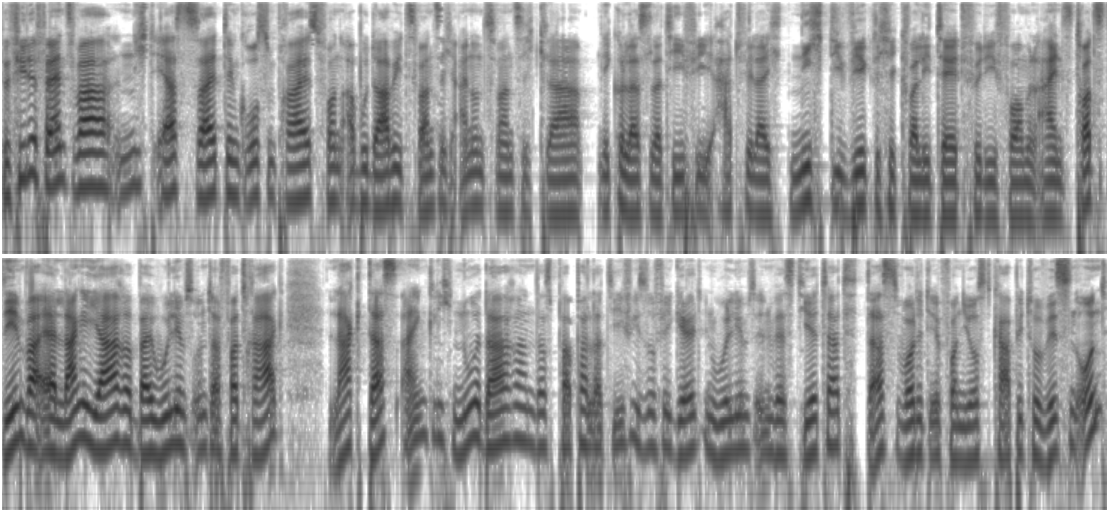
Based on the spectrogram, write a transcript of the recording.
Für viele Fans war nicht erst seit dem großen Preis von Abu Dhabi 2021 klar, Nicolas Latifi hat vielleicht nicht die wirkliche Qualität für die Formel 1. Trotzdem war er lange Jahre bei Williams unter Vertrag. Lag das eigentlich nur daran, dass Papa Latifi so viel Geld in Williams investiert hat? Das wolltet ihr von Just Capito wissen und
